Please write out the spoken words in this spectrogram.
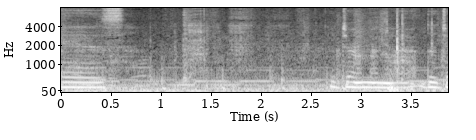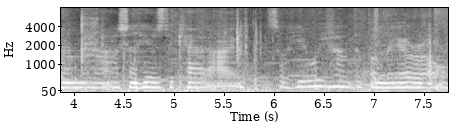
is the German the Dermalash, and here's the cat eye. So here we have the Bolero.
